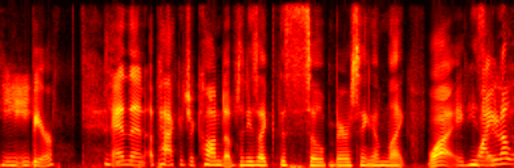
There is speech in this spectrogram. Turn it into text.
beer and then a package of condoms. And he's like, This is so embarrassing. I'm like, Why? And he's Why like, you're not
